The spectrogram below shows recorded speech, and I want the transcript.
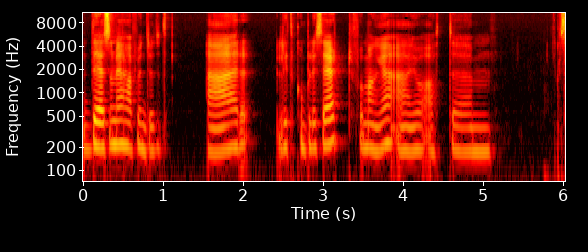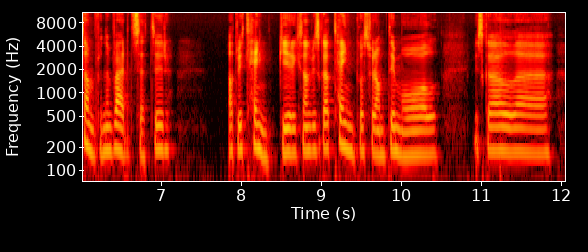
det som jeg har funnet ut er litt komplisert for mange, er jo at um, samfunnet verdsetter at vi tenker. Vi skal tenke oss fram til mål. Vi skal uh,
